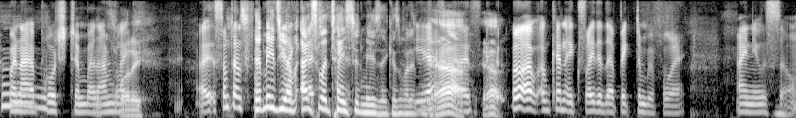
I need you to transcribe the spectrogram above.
when I approached him, but I'm like, Funny. I, sometimes It means you have like, I- excellent taste in music, is what it means. Yeah, yes. yeah. Well, I'm, I'm kind of excited that I picked him before I, I knew. So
